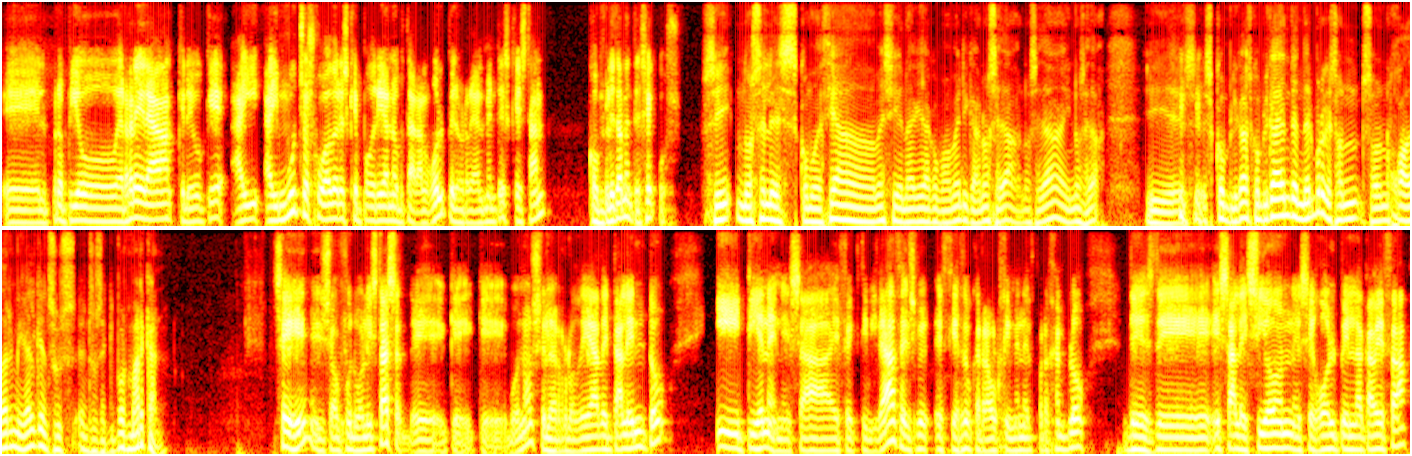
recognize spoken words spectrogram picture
eh, el propio Herrera. Creo que hay, hay muchos jugadores que podrían optar al gol, pero realmente es que están completamente secos. Sí, no se les, como decía Messi en aquella Copa América, no se da, no se da y no se da. Y es, es complicado, es complicado de entender porque son, son jugadores, Miguel, que en sus, en sus equipos marcan. Sí, y son futbolistas eh, que, que, bueno, se les rodea de talento y tienen esa efectividad. Es, es cierto que Raúl Jiménez, por ejemplo, desde esa lesión, ese golpe en la cabeza,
